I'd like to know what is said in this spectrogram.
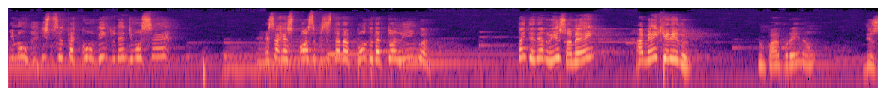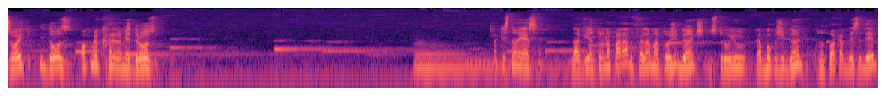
Irmão, isso precisa estar convicto dentro de você. Essa resposta precisa estar na ponta da tua língua. Está entendendo isso? Amém? Amém, querido? Não para por aí não. 18 e 12. Olha como o cara era medroso. A questão é essa. Davi entrou na parada, foi lá, matou o gigante, destruiu o caboclo gigante, arrancou a cabeça dele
